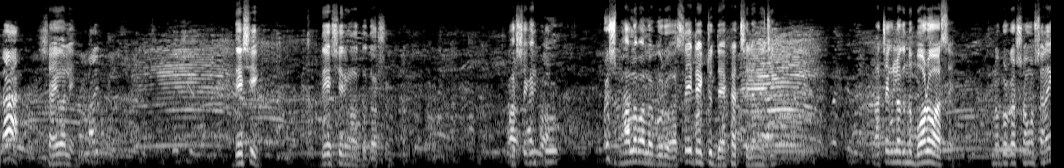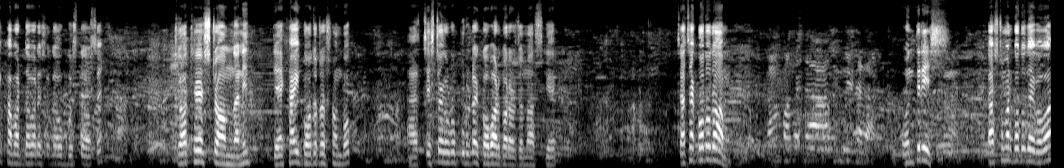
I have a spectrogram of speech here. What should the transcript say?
না। সাইওয়ালি দেশি। দেশের মধ্যে দর্শক। পাশে কিন্তু বেশ ভালো ভালো গরু আছে। এটা একটু দেখাচ্ছিলাম এই যে। বাচ্চাগুলো কিন্তু বড় আছে। কোনো প্রকার সমস্যা নেই খাবার দাবারের সাথে অভ্যস্ত আছে। যথেষ্ট আমদানি, দেখাই কতটা সম্ভব। আর চেষ্টা করব পুরোটাই কভার করার জন্য আজকে। চাচা, কত দাম? উনত্রিশ। কাস্টমার কত দেয় বাবা?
